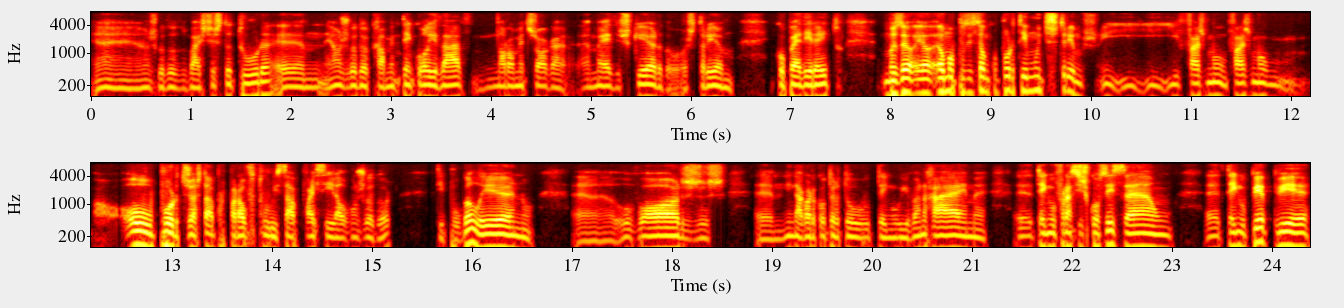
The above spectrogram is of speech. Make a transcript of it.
é um jogador de baixa estatura, é, é um jogador que realmente tem qualidade, normalmente joga a médio esquerdo ou extremo, com o pé direito, mas é, é, uma posição que o Porto tem muitos extremos e, faz-me, faz ou o Porto já está a preparar o futuro e sabe que vai sair algum jogador, tipo o Galeno, uh, o Borges, ainda agora contratou, tem o Ivan Raima, uh, tem o Francisco Conceição, uh, tem o PP,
